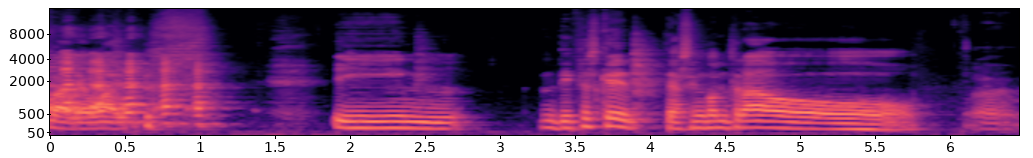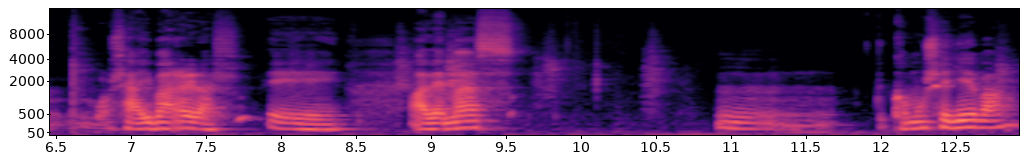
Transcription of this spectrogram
Vale, guay. Y dices que te has encontrado. eh, o sea, hay barreras. Eh, además, mm, ¿cómo se lleva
